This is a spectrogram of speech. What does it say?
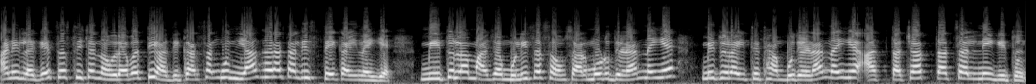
आणि लगेचच तिच्या नवऱ्यावरती अधिकार सांगून या घरात आलीस. ते काही नाहीये. मी तुला माझ्या मुलीचा संसार मोडू देणार नाहीये. मी तुला इथे थांबू देणार नाहीये. आत्ताच्या आत्ता चल निघितून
